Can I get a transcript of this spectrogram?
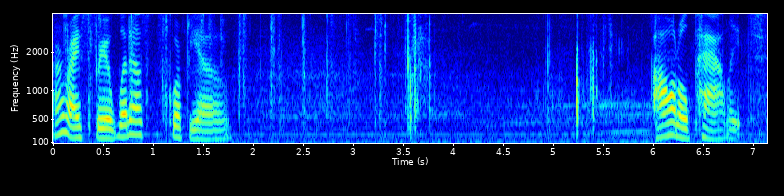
All right, Spirit, what else for Scorpios? Autopilot.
